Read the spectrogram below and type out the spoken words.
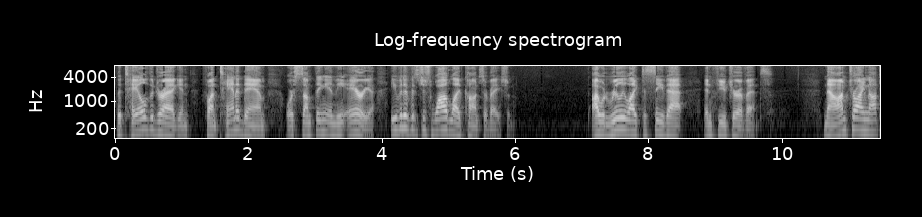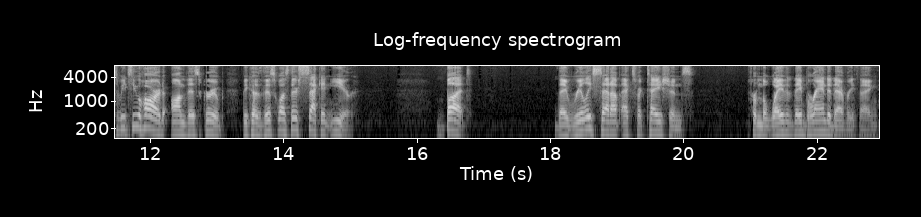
the tail of the dragon, Fontana Dam, or something in the area, even if it's just wildlife conservation. I would really like to see that in future events. Now, I'm trying not to be too hard on this group because this was their second year. But they really set up expectations from the way that they branded everything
